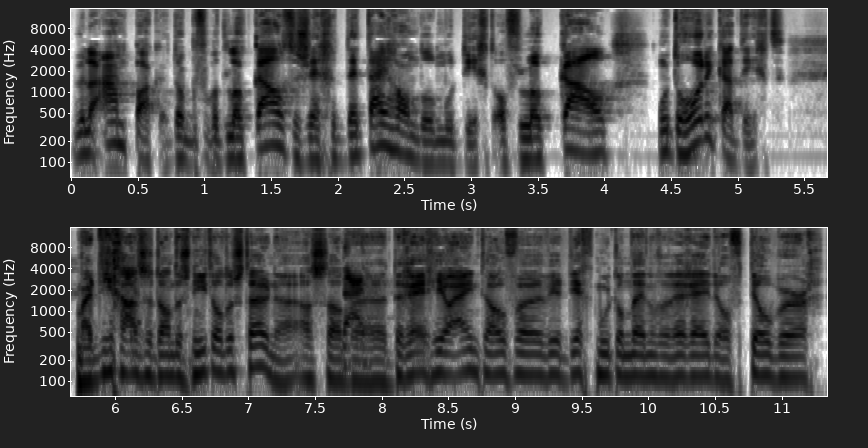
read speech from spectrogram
willen aanpakken. Door bijvoorbeeld lokaal te zeggen, detailhandel moet dicht. Of lokaal moet de horeca dicht. Maar die gaan ja. ze dan dus niet ondersteunen. Als dan nee. uh, de regio Eindhoven weer dicht moet om de een of andere reden. Of Tilburg.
